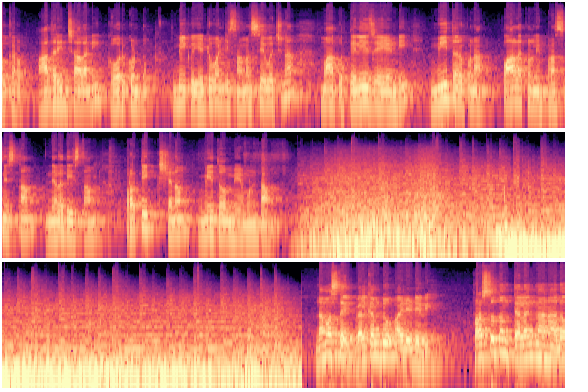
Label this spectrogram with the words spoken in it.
ఒక్కరూ ఆదరించాలని కోరుకుంటూ మీకు ఎటువంటి సమస్య వచ్చినా మాకు తెలియజేయండి. మీ తరపున పాలకుల్ని ప్రశ్నిస్తాం నిలదీస్తాం. ప్రతి క్షణం మీతో మేముంటాం. నమస్తే వెల్కమ్ టు ఐడిటీవీ. ప్రస్తుతం తెలంగాణలో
